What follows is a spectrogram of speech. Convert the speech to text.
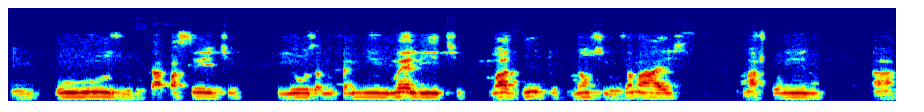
tem. O uso do capacete, que usa no feminino, no elite, no adulto não se usa mais, masculino. Tá?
